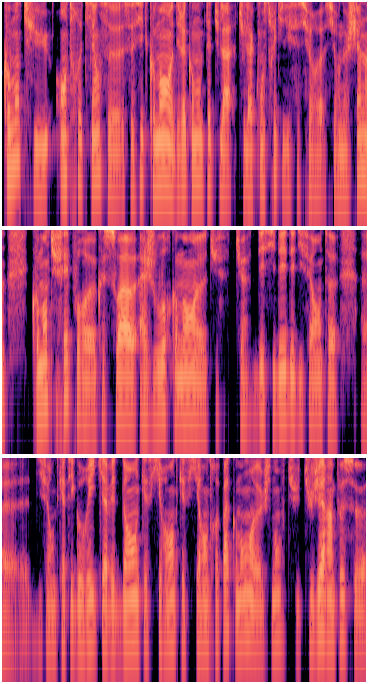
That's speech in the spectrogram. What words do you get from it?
comment tu entretiens ce, ce, site? Comment déjà comment peut-être tu l'as tu l'as construit? Tu dis que c'est sur sur Notion. Comment tu fais pour que ce soit à jour? Comment tu, tu as décidé des différentes euh, différentes catégories qu'il y avait dedans Qu'est-ce qui rentre Qu'est-ce qui rentre pas Comment euh, justement tu, tu, gères un peu ce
